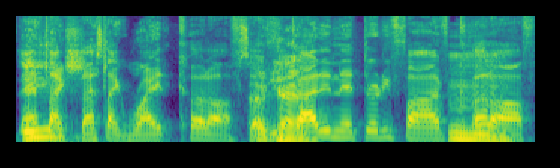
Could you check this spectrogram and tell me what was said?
That's age? like that's like right cut off. So he Okay. got in at 35, Mhm. cut off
